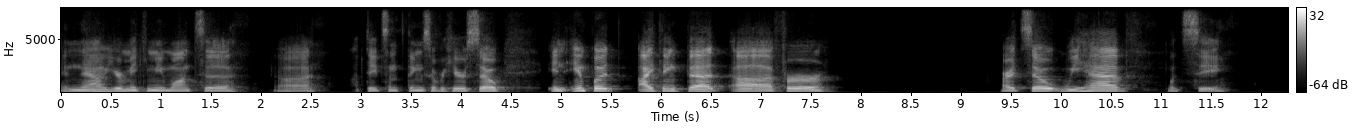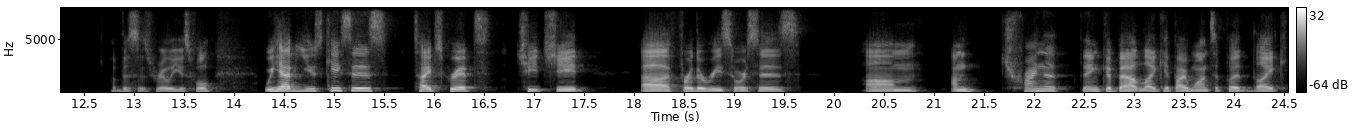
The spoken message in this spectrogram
And now you're making me want to uh, update some things over here. So in input, I think that uh, for all right, so we have let's see. Oh, this is really useful. We have use cases, TypeScript, cheat sheet, uh, further resources. Um, I'm trying to think about like if I want to put like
